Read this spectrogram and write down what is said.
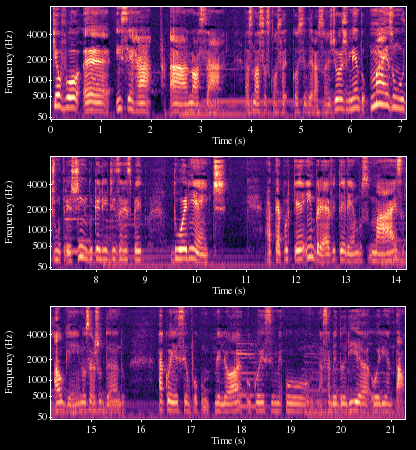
que eu vou é, encerrar a nossa, as nossas considerações de hoje lendo mais um último trechinho do que ele diz a respeito do Oriente. Até porque em breve teremos mais alguém nos ajudando a conhecer um pouco melhor o conhecimento, o, a sabedoria oriental,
